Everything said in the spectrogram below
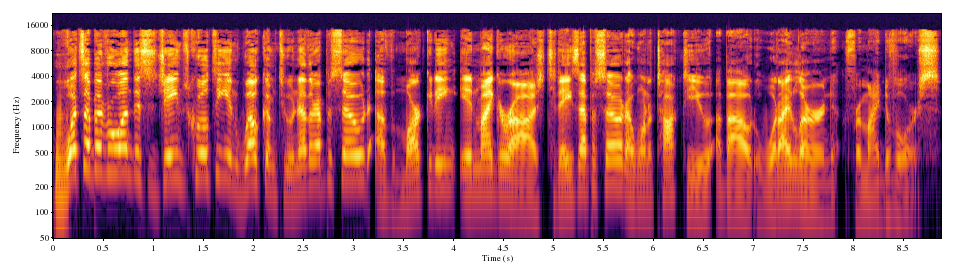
What's up, everyone? This is James Quilty, and welcome to another episode of Marketing in My Garage. Today's episode, I want to talk to you about what I learned from my divorce.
